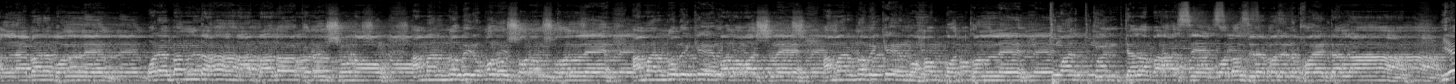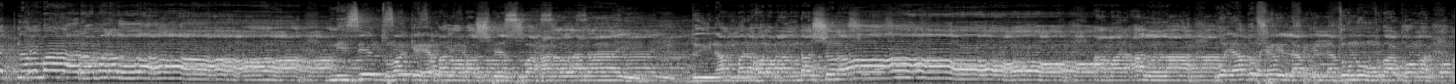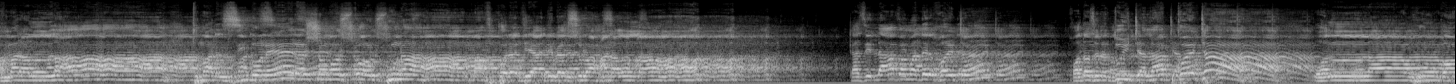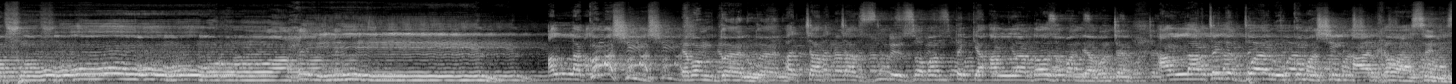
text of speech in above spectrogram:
আল্লাহ বললেন, ওরে বান্দা, ভালো করে শোনো। আমার নবীর অনুসরণ করলে, আমার নবীকে ভালোবাসলে, আমার নবীকে মহব্বত করলে, তোমার তিনটা লাভ আছে, কত জোরে বলেন কয়টা লাভ এক নাম্বার, আমার নিজে তোমাকে ভালোবাসবে, সুবহানাল্লাহ নাই। দুই নাম্বার হলো, বান্দা, শোনো। আল্লাহ ক্ষমা আমার আল্লাহ, তোমার জীবনের সমস্ত গুণা মাফ করে দিয়া দিবে কাজে লাভ আমাদের কয়টা? কথা দুইটা লাভ কয়টা? আল্লাহু এবং দয়ালু। আচ্ছা আপনারা জুড়ে জবান থেকে আল্লাহর দেওয়া জবান দেওয়া বলছেন, আল্লাহর চাইতে দয়ালু, ক্ষমাশীল আর খাওয়া আসেনি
